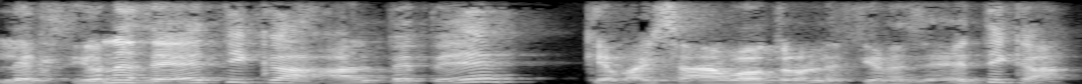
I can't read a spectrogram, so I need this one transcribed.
lecciones de ética al PP, que vais a dar otras lecciones de ética.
